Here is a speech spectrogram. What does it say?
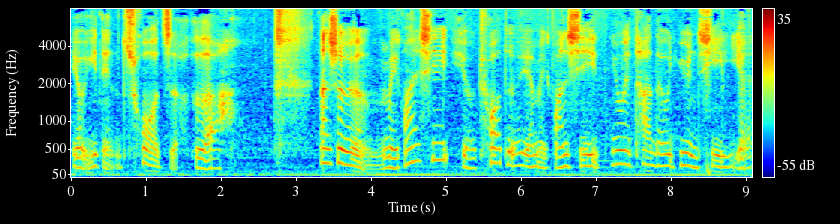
有一点挫折了，但是没关系，有挫折也没关系，因为他的运气也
